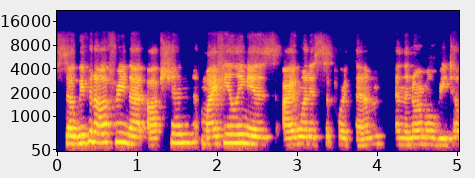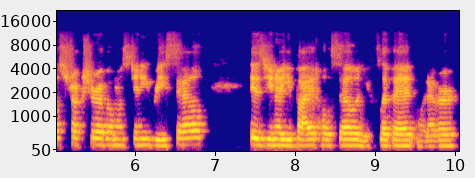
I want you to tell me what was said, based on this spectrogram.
So we've been offering that option. My feeling is I want to support them and the normal retail structure of almost any resale is you know you buy it wholesale and you flip it whatever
